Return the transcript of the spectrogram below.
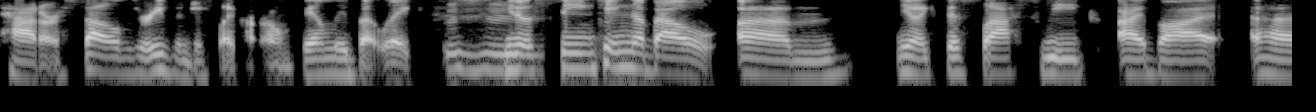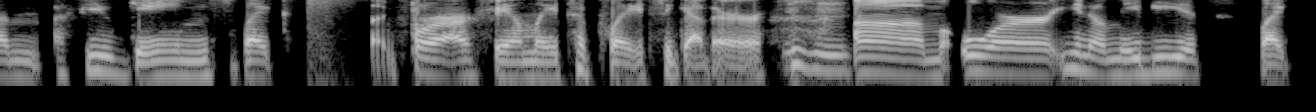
pat ourselves or even just like our own family. But like, Mhm. you know, thinking about, um, you know, like this last week, I bought um, a few games like for our family to play together. Mhm. Um, or, you know, maybe it's like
